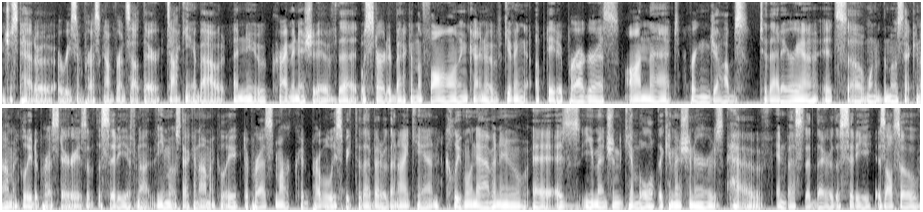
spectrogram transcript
just had a, a recent press conference out there talking about a new crime initiative that was started back in the fall and kind of giving updated progress on that, bringing jobs to that area. It's uh, one of the most economically depressed areas of the city, if not the most economically depressed. Mark could probably speak to that better than I can. Cleveland Avenue, as you mentioned, Kimball, the commissioners have invested there. The city is also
